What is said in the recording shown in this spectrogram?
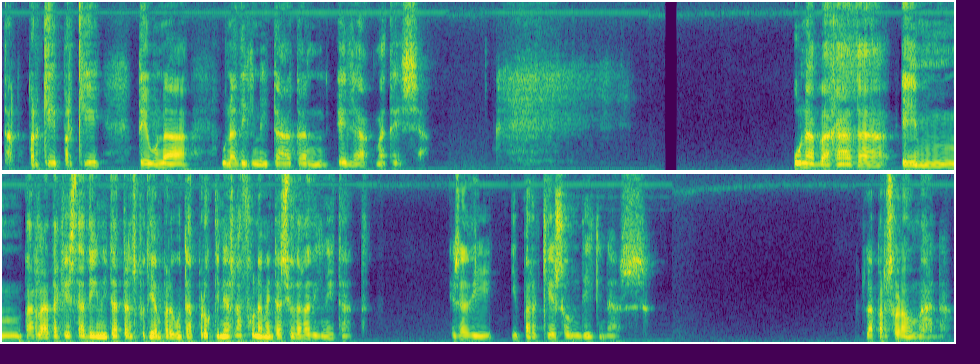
Per què? Perquè té una, una dignitat en ella mateixa. Una vegada hem parlat d'aquesta dignitat, ens podíem preguntar, però quina és la fonamentació de la dignitat? És a dir, i per què som dignes? la persona humana.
